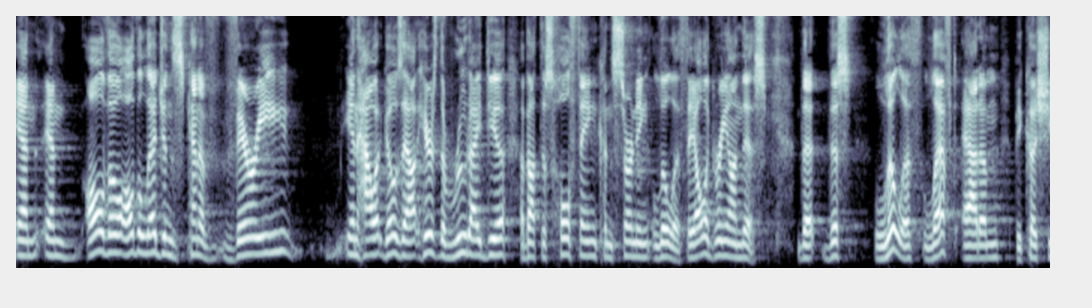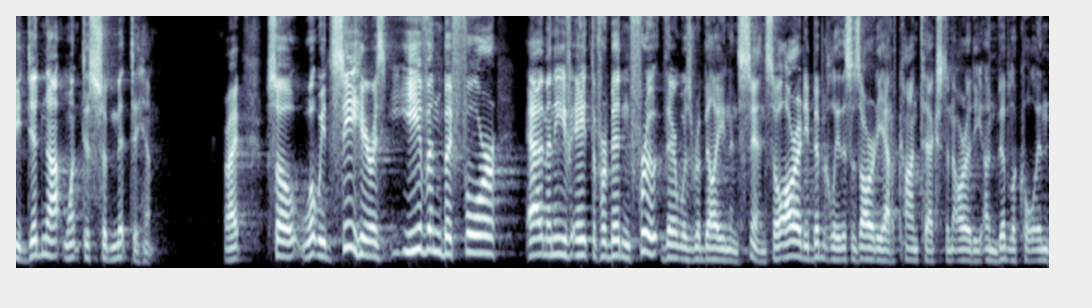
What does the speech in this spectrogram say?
and, and although all the legends kind of vary in how it goes out, here's the root idea about this whole thing concerning Lilith. They all agree on this that this Lilith left Adam because she did not want to submit to him. Right? So, what we'd see here is even before Adam and Eve ate the forbidden fruit, there was rebellion and sin. So, already biblically, this is already out of context and already unbiblical in,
